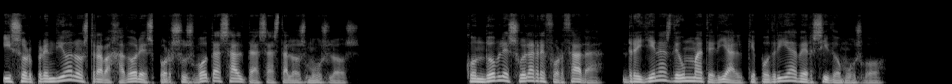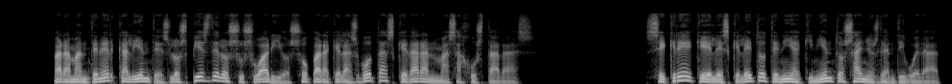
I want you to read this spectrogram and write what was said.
y sorprendió a los trabajadores por sus botas altas hasta los muslos. Con doble suela reforzada, rellenas de un material que podría haber sido musgo. Para mantener calientes los pies de los usuarios o para que las botas quedaran más ajustadas. Se cree que el esqueleto tenía 500 años de antigüedad.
